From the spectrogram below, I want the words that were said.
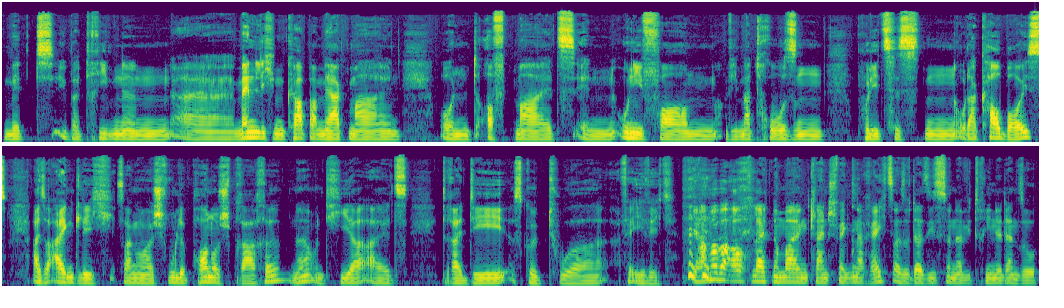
mit übertriebenen äh, männlichen Körpermerkmalen und oftmals in Uniform wie Matrosen, Polizisten oder Cowboys. Also eigentlich, sagen wir mal, schwule Pornosprache ne? und hier als 3D-Skulptur verewigt. Wir haben aber auch vielleicht nochmal einen kleinen Schwenk nach rechts. Also da siehst du in der Vitrine dann so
